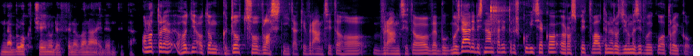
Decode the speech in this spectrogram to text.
na blockchainu definovaná identita. Ono to je hodně o tom, kdo co vlastní taky v rámci toho, v rámci toho webu. Možná, kdybys nám tady trošku víc jako rozpitval ten rozdíl mezi dvojkou a trojkou.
